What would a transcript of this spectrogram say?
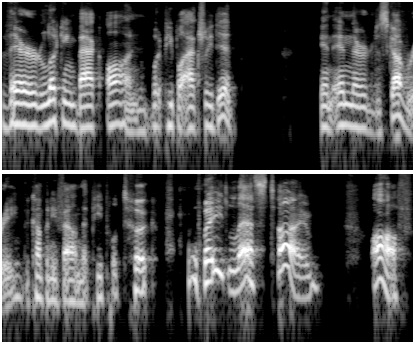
they're looking back on what people actually did and in their discovery the company found that people took way less time off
